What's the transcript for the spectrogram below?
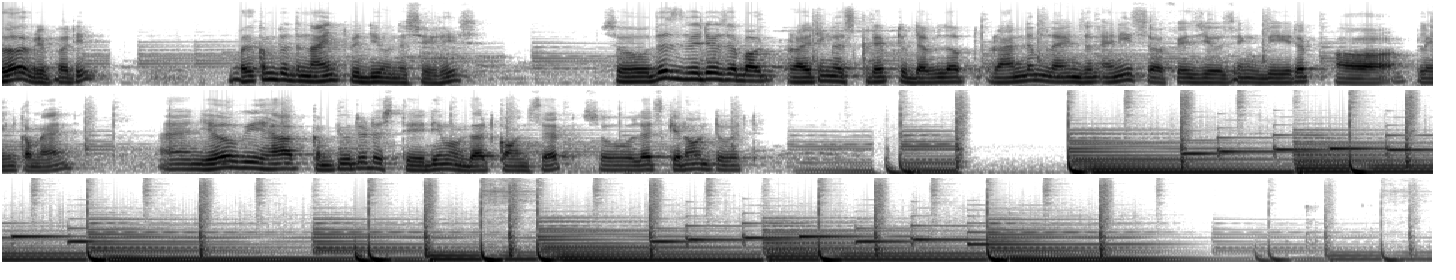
Hello everybody, welcome to the ninth video in the series. So this video is about writing a script to develop random lines on any surface using brep uh, plane command and here we have computed a stadium of that concept so let's get on to it.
